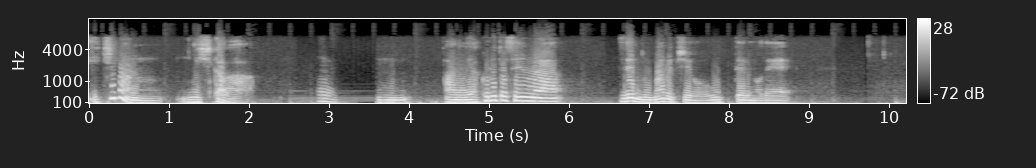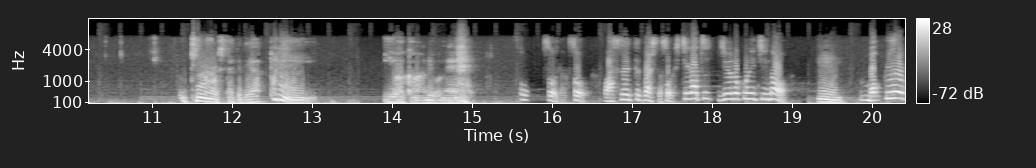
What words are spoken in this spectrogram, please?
1番、西川。うん。うん。あの、ヤクルト戦は全部マルチを打ってるので、機能したけど、やっぱり違和感あるよね。そう、そうだ、そう、忘れてました。そう、7月16日のうん。木曜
